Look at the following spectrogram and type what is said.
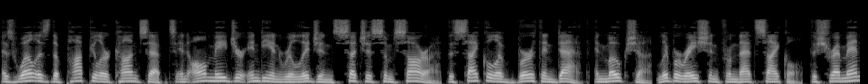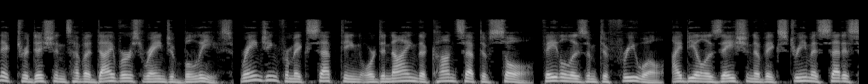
as well as the popular concepts in all major Indian religions such as samsara, the cycle of birth and death, and moksha, liberation from that cycle. The Shramanic traditions have a diverse range of beliefs, ranging from accepting or denying the concept of soul, fatalism to free will, idealization of extreme asceticism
